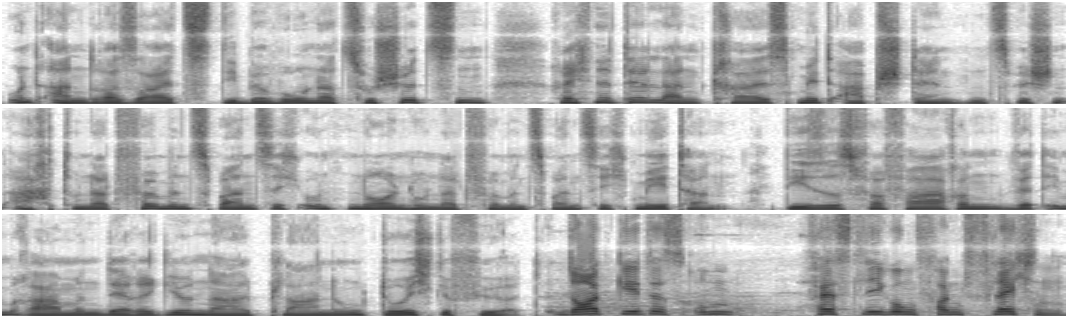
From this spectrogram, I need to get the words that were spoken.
und andererseits die Bewohner zu schützen, rechnet der Landkreis mit Abständen zwischen 825 und 925 Metern. Dieses Verfahren wird im Rahmen der Regionalplanung durchgeführt. Dort geht es um Festlegung von Flächen.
